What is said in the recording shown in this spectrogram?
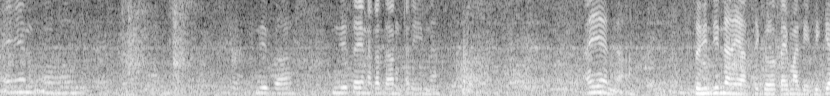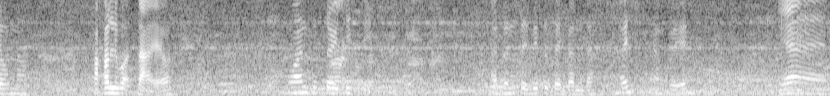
Ayan, oh. Diba? Hindi tayo nakadaan kanina. Ayan na. So, hindi na yan siguro tayo maliligaw na. Pakaliwa tayo. 1 to 36. Ah, tayo. Dito tayo banda. Ay, ano ba yun? Yan.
